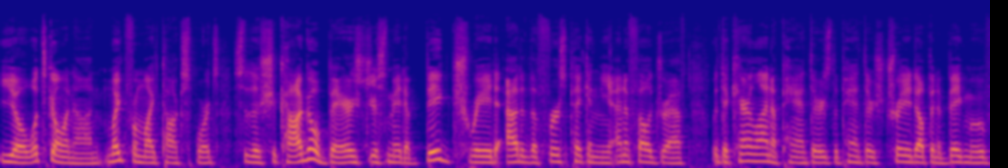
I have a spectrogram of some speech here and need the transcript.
Yo, what's going on? Mike from Mike Talk Sports. So the Chicago Bears just made a big trade out of the first pick in the NFL draft with the Carolina Panthers. The Panthers traded up in a big move.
